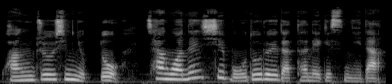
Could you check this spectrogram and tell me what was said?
광주 16도, 창원은 15도를 나타내겠습니다.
